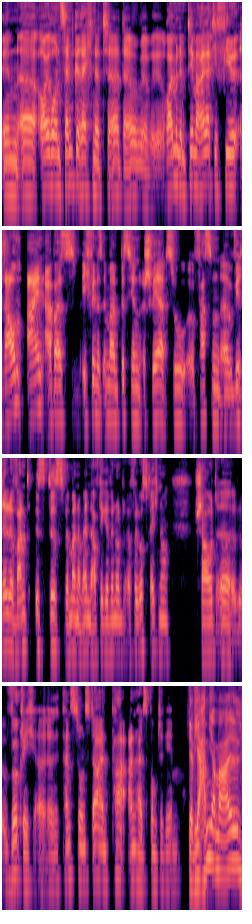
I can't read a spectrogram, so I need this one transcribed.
in äh, Euro und Cent gerechnet. Äh, da räumen dem Thema relativ viel Raum ein, aber es, ich finde es immer ein bisschen schwer zu fassen, äh, wie relevant ist es, wenn man am Ende auf die Gewinn- und Verlustrechnung schaut. Äh, wirklich, äh, kannst du uns da ein paar Anhaltspunkte geben? Ja, wir haben ja mal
